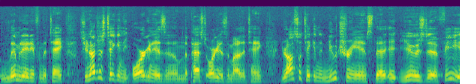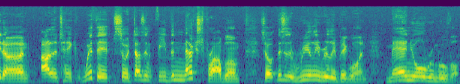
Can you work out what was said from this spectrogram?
Eliminating it from the tank. So you're not just taking the organism, the pest organism out of the tank, you're also taking the nutrients that it used to feed on out of the tank with it so it doesn't feed the next problem. So this is a really, really big one. Manual removal.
